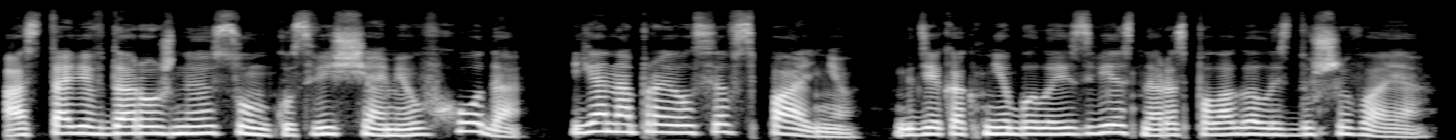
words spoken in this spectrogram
Оставив дорожную сумку с вещами у входа, я направился в спальню, где, как мне было известно, располагалась душевая.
